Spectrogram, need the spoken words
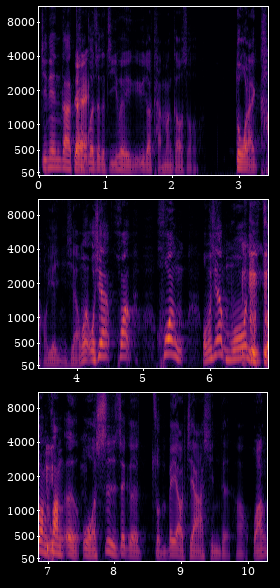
今天在通过这个机会遇到谈判高手。多来考验一下。我，我现在换换，我们现在模拟状况二，我是这个准备要加薪的。啊，王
